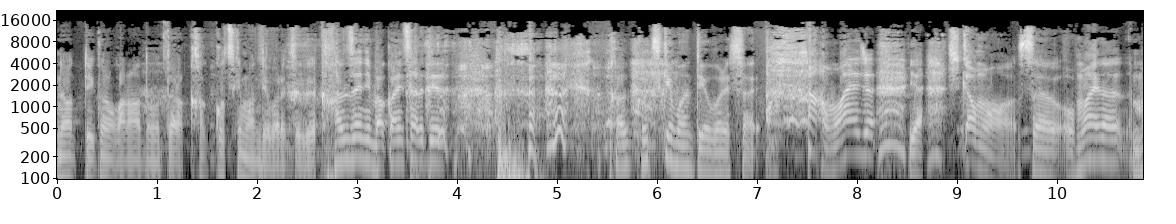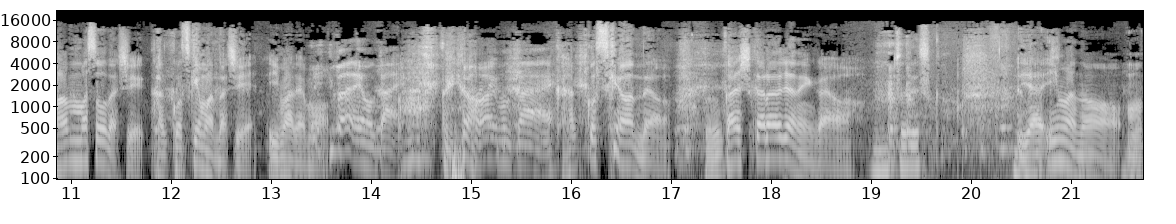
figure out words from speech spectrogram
なっていくのかなと思ったら、かっこつけマンって呼ばれてる。完全に馬鹿にされてる。かっこつけマンって呼ばれてた お前じゃ、いや、しかも、それ、お前のまんまそうだし、かっこつけマンだし、今でも。今でもかい 今でもかいかっこつけマンだよ。昔からじゃねえかよ。本当ですか？いや、今の持っ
